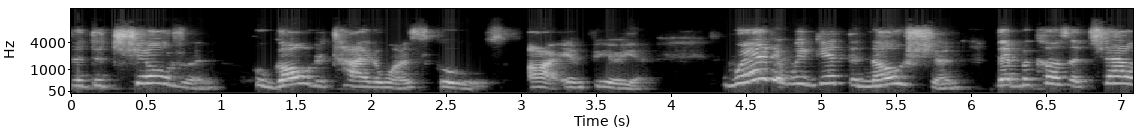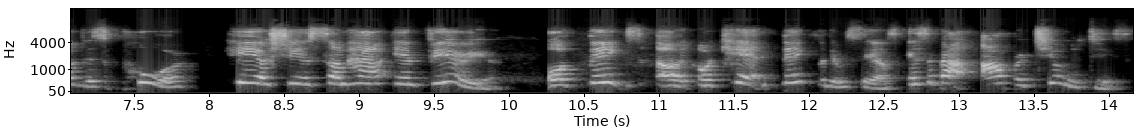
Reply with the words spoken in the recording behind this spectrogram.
that the children who go to Title I schools are inferior. Where did we get the notion that because a child is poor, he or she is somehow inferior? Or thinks or, or can't think for themselves. It's about opportunities.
